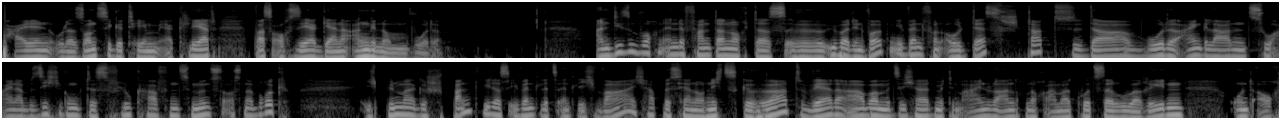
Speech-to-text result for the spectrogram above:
Peilen oder sonstige Themen erklärt, was auch sehr gerne angenommen wurde. An diesem Wochenende fand dann noch das äh, Über den Wolken-Event von Old Death statt. Da wurde eingeladen zu einer Besichtigung des Flughafens Münster-Osnabrück. Ich bin mal gespannt, wie das Event letztendlich war. Ich habe bisher noch nichts gehört, werde aber mit Sicherheit mit dem einen oder anderen noch einmal kurz darüber reden und auch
